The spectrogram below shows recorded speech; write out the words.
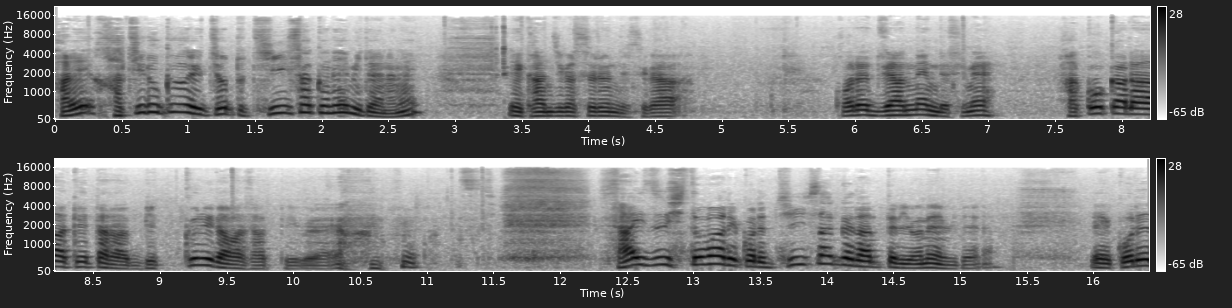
あれ ?86 よりちょっと小さくね？みたいなね、え感じがするんですが、これ残念ですね。箱から開けたらびっくりだわさっていうぐらい。サイズ一回りこれ小さくなってるよね？みたいな。えこれ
